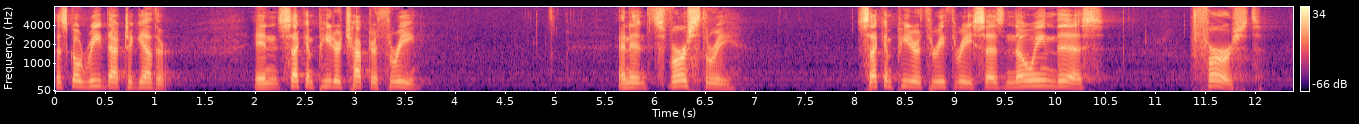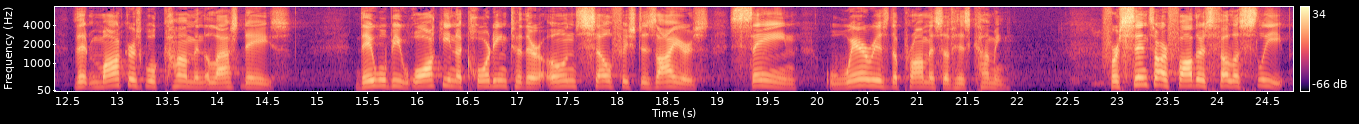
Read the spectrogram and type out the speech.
Let's go read that together. In 2 Peter chapter 3. And it's verse 3. 2 Peter 3 3 says, Knowing this first, that mockers will come in the last days. They will be walking according to their own selfish desires, saying, Where is the promise of his coming? For since our fathers fell asleep,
